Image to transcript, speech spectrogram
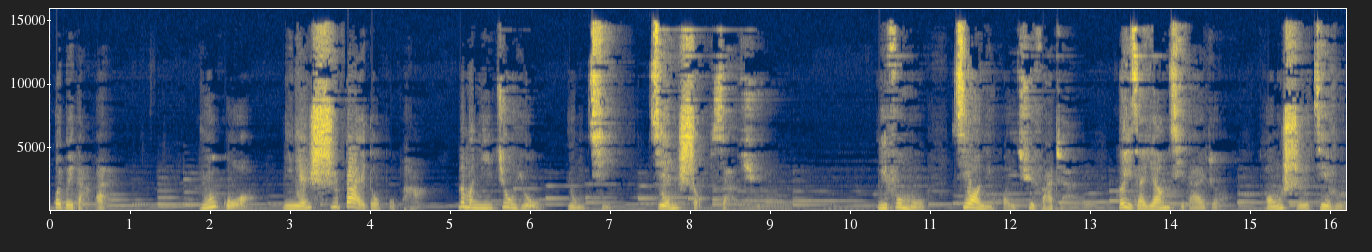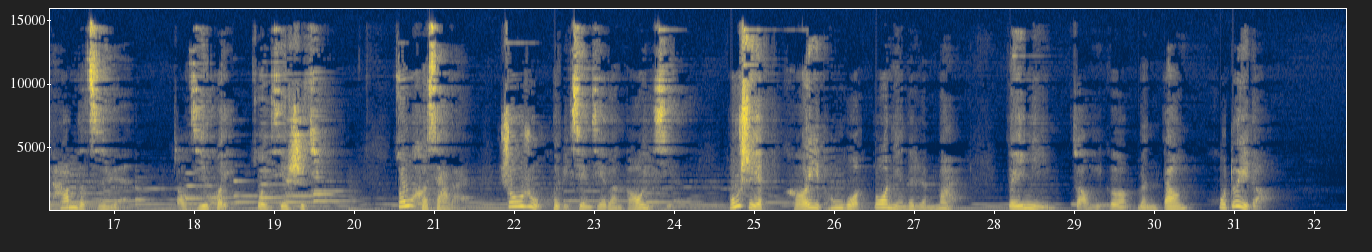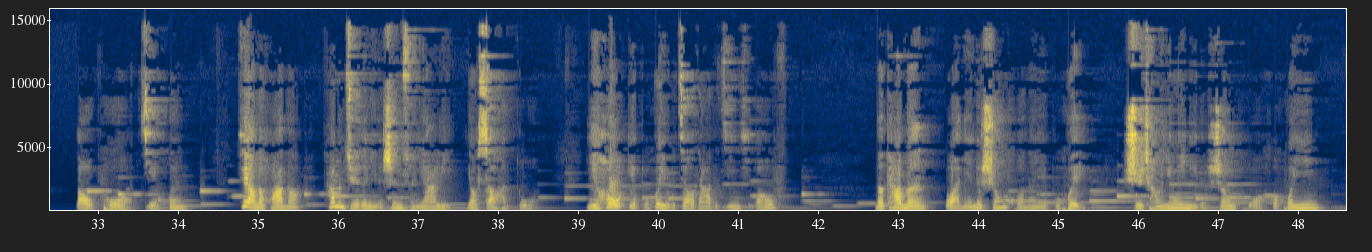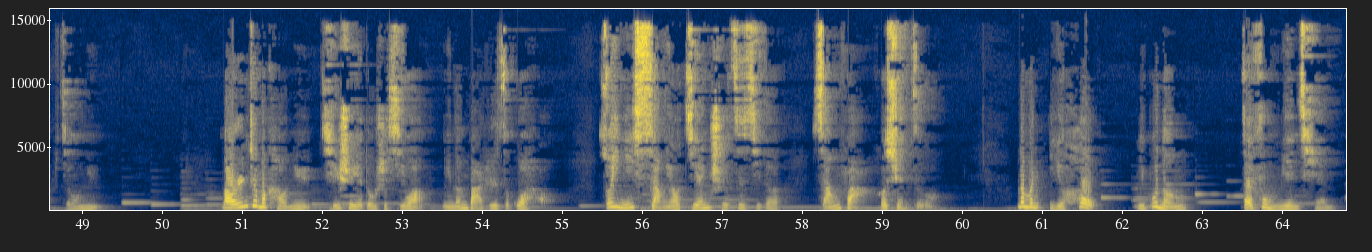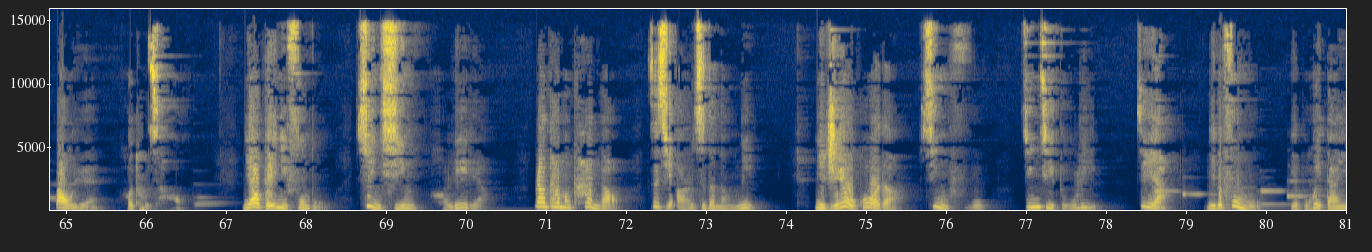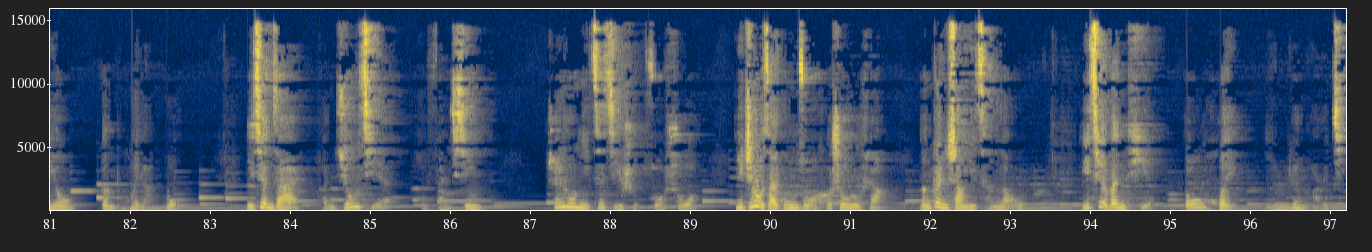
会被打败。如果你连失败都不怕，那么你就有勇气坚守下去。你父母希望你回去发展，可以在央企待着，同时介入他们的资源，找机会做一些事情。综合下来，收入会比现阶段高一些，同时也可以通过多年的人脉，给你找一个门当户对的老婆结婚。这样的话呢，他们觉得你的生存压力要小很多。以后也不会有较大的经济包袱，那他们晚年的生活呢，也不会时常因为你的生活和婚姻而焦虑。老人这么考虑，其实也都是希望你能把日子过好，所以你想要坚持自己的想法和选择。那么以后你不能在父母面前抱怨和吐槽，你要给你父母。信心和力量，让他们看到自己儿子的能力。你只有过得幸福、经济独立，这样你的父母也不会担忧，更不会难过。你现在很纠结、很烦心，诚如你自己所所说，你只有在工作和收入上能更上一层楼，一切问题都会迎刃而解。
